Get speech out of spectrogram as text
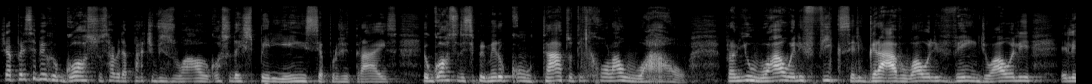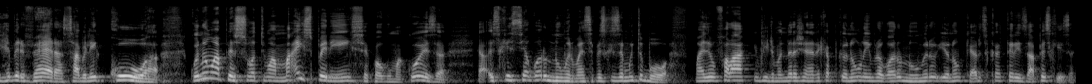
já percebeu que eu gosto, sabe, da parte visual, eu gosto da experiência por detrás. Eu gosto desse primeiro contato, tem que rolar o uau. Para mim, o uau ele fixa, ele grava, o uau ele vende, o uau ele, ele reverbera, sabe, ele ecoa. Quando uma pessoa tem uma má experiência com alguma coisa, eu esqueci agora o número, mas essa pesquisa é muito boa. Mas eu vou falar, enfim, de maneira genérica, porque eu não lembro agora o número e eu não quero descaracterizar a pesquisa.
